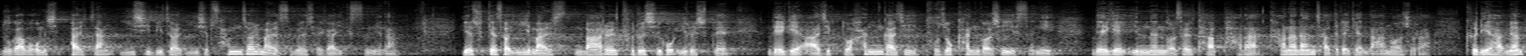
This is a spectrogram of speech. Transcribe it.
누가복음 18장 22절 23절 말씀을 제가 읽습니다. 예수께서 이 말, 말을 들으시고 이르시되 내게 아직도 한 가지 부족한 것이 있으니 내게 있는 것을 다 팔아 가난한 자들에게 나눠 주라. 그리하면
